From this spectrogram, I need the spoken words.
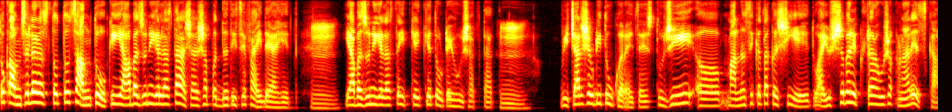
तो काउन्सिलर असतो तो सांगतो की या बाजूने गेलास तर अशा अशा पद्धतीचे फायदे आहेत. या बाजूने गेलास तर इतके इतके तोटे होऊ शकतात. विचार शेवटी तू करायचा आहेस तुझी अ, मानसिकता कशी आहे? तू आयुष्यभर एकटं राहू शकणार आहेस का.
